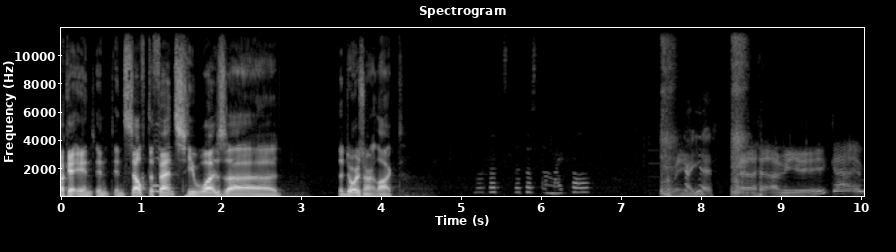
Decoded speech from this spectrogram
okay, in, in, in self-defense, he was, uh... The doors aren't locked. Well, that's that, that's not my fault. I mean, yes. I mean, it got him.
